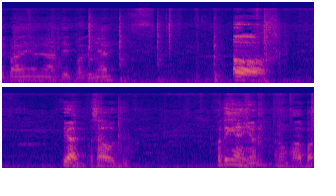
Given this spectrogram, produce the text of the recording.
Eh, paano yan natin? Pag ganyan? Oo. Yan, pasahod. Pati nga yan, anong haba?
